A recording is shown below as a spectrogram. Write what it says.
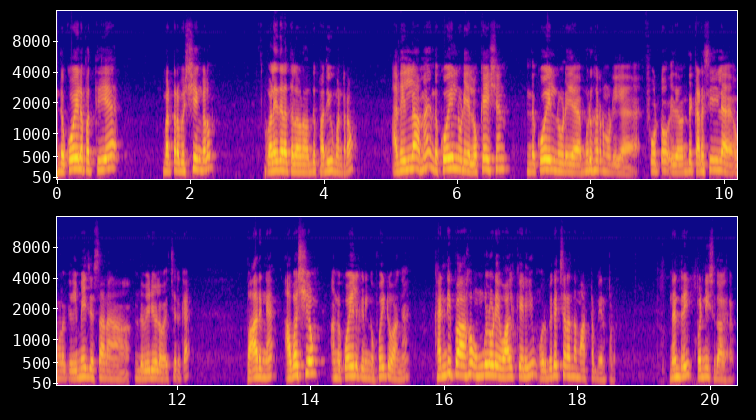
இந்த கோயிலை பற்றிய மற்ற விஷயங்களும் வலைதளத்தில் நான் வந்து பதிவு பண்ணுறோம் அது இல்லாமல் இந்த கோயிலினுடைய லொக்கேஷன் இந்த கோயிலினுடைய முருகரனுடைய ஃபோட்டோ இதை வந்து கடைசியில் உங்களுக்கு இமேஜஸாக நான் இந்த வீடியோவில் வச்சுருக்கேன். பாருங்கள் அவசியம் அந்த கோயிலுக்கு நீங்கள் போயிட்டு வாங்க. கண்டிப்பாக உங்களுடைய வாழ்க்கையிலையும் ஒரு மிகச்சிறந்த மாற்றம் ஏற்படும். நன்றி. பொன்னி சுதாகரன்.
